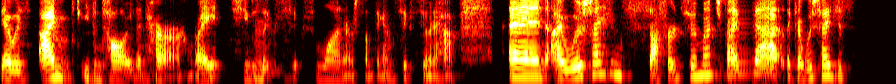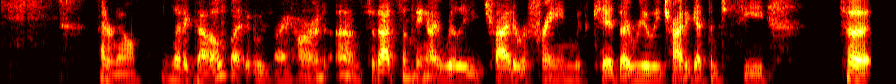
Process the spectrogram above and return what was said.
it was i'm even taller than her right? She was like mm. six one or something. I'm six two and a half. And i wish i hadn't suffered so much by that. Like i wish i just i don't know let it go but it was very hard. Um, so that's something i really try to refrain with kids. I really try to get them to see to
